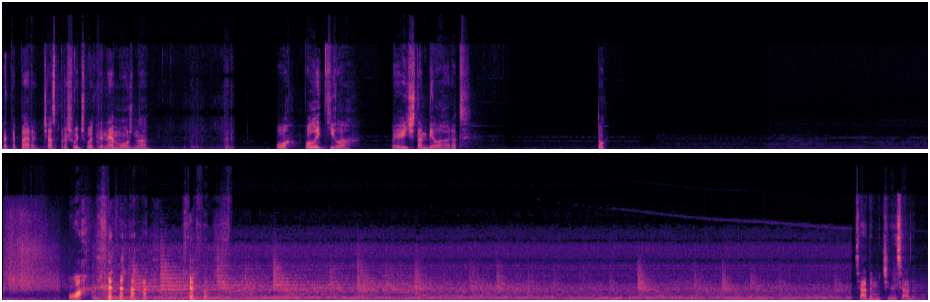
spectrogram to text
А тепер час пришвидшувати не можна. О, полетіла. Уявіть, там Білгород. Ну. О! Сядемо чи не сядемо?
